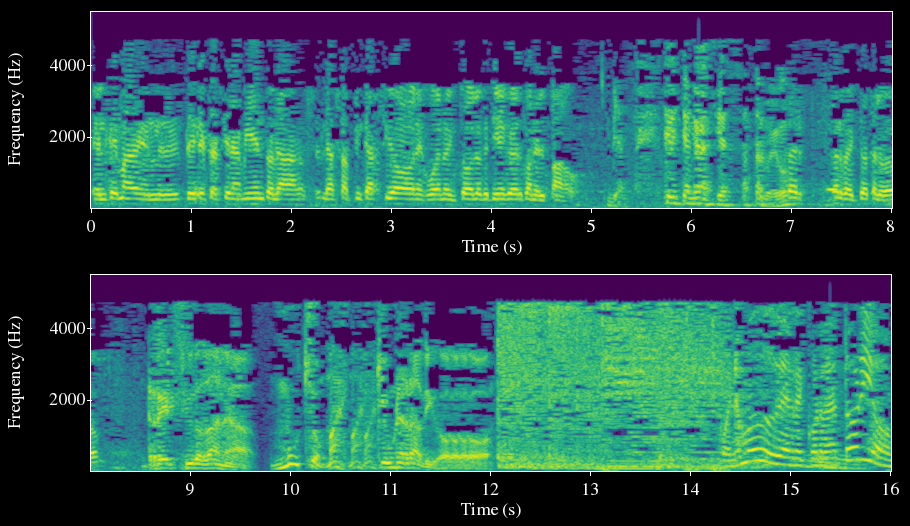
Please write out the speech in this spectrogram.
el tema del, estacionamiento, las, las aplicaciones, bueno, y todo lo que tiene que ver con el pago. Bien. Cristian, gracias. Hasta luego. perfecto, hasta luego. Red Ciudadana, mucho más, más que una radio. Bueno, a modo de recordatorio,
